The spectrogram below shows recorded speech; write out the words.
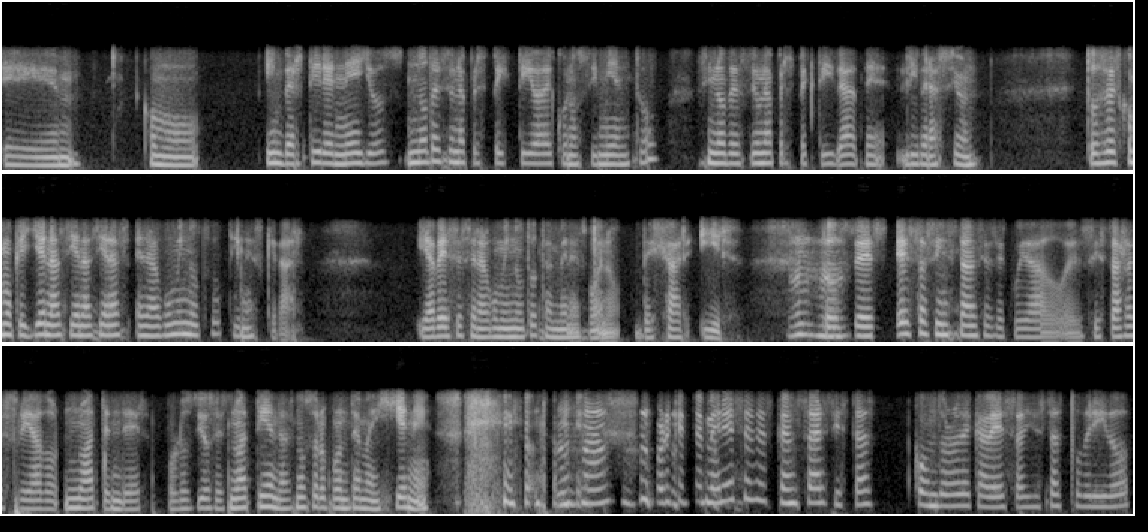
eh, como invertir en ellos, no desde una perspectiva de conocimiento, sino desde una perspectiva de liberación. Entonces es como que llenas, llenas, llenas, en algún minuto tienes que dar. Y a veces en algún minuto también es bueno dejar ir. Entonces, esas instancias de cuidado, el si estás resfriado, no atender, por los dioses, no atiendas, no solo por un tema de higiene, sino también porque te mereces descansar si estás con dolor de cabeza, si estás podrido.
